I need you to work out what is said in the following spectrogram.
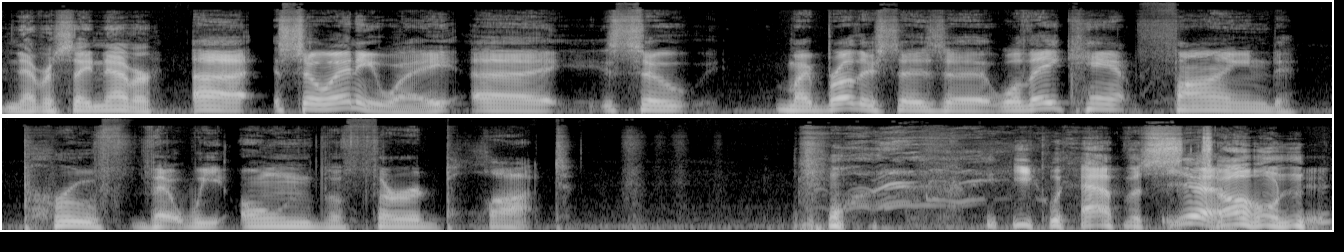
never say never. Uh, so anyway, uh, so my brother says, uh, well, they can't find proof that we own the third plot. You have a stone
